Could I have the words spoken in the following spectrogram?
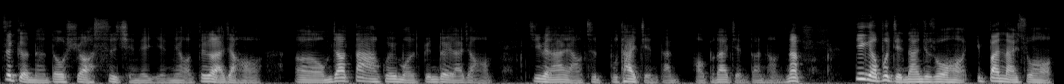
这个呢都需要事前的研究。这个来讲哈，呃，我们叫大规模的编队来讲哈，基本上来讲是不太简单，好，不太简单哈。那第一个不简单就是说哈，一般来说哈，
